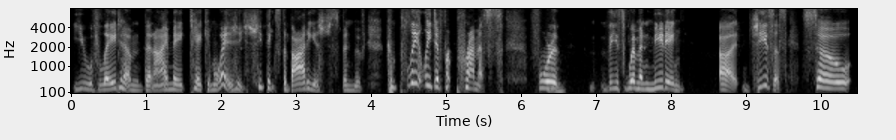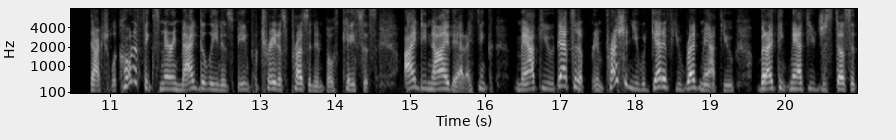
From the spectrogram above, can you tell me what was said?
you have laid him that I may take him away. She, she thinks the body has just been moved. Completely different premise for mm. these women meeting uh, Jesus. So Dr. Licona thinks Mary Magdalene is being portrayed as present in both cases. I deny that. I think Matthew, that's an impression you would get if you read Matthew, but I think Matthew just doesn't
